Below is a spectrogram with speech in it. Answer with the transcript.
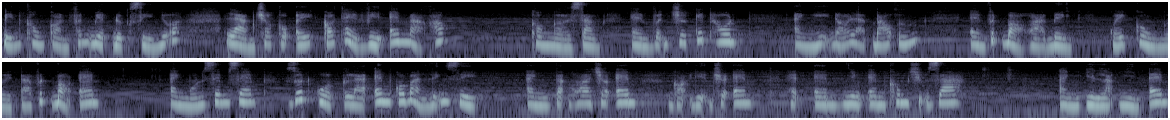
Đến không còn phân biệt được gì nữa, Làm cho cậu ấy có thể vì em mà khóc? Không ngờ rằng em vẫn chưa kết hôn. Anh nghĩ đó là báo ứng. Em vứt bỏ Hòa Bình, Cuối cùng người ta vứt bỏ em anh muốn xem xem Rốt cuộc là em có bản lĩnh gì. Anh tặng hoa cho em, Gọi điện cho em, Hẹn em nhưng em không chịu ra. Anh yên lặng nhìn em,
